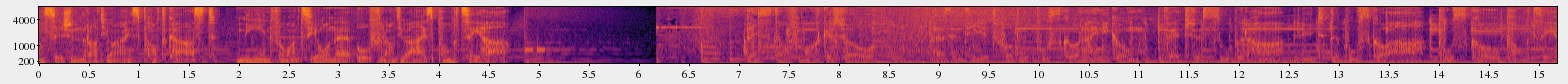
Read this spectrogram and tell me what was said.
Das ist ein Radio 1 Podcast. Mehr Informationen auf radio1.ch. Best auf Morgenshow. Präsentiert von der Busco Reinigung. Willst du es sauber haben, Leute den Busco an. Busco.ch.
